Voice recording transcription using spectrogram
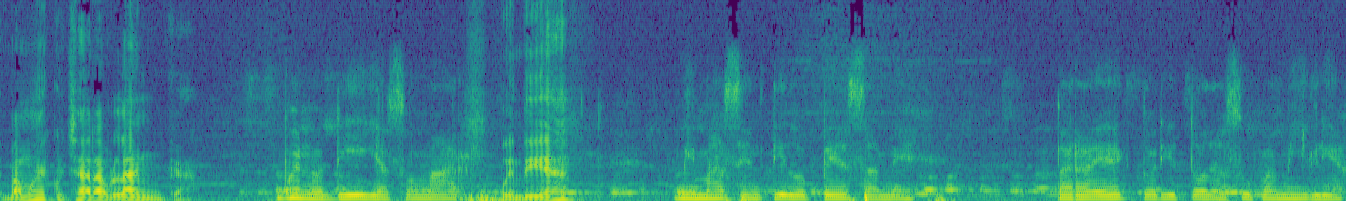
vamos a escuchar a Blanca. Buenos días, Omar. Buen día. Mi más sentido pésame para Héctor y toda su familia.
